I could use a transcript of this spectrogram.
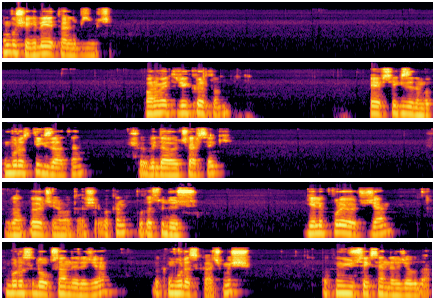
Bu şekilde yeterli bizim için. Parametreyi kırdım. F8 dedim. Bakın burası dik zaten. Şöyle bir daha ölçersek. Şuradan ölçelim arkadaşlar. Bakın burası düz. Gelip buraya ölçeceğim. Burası 90 derece. Bakın burası kaçmış. Bakın 180 derece bu da.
